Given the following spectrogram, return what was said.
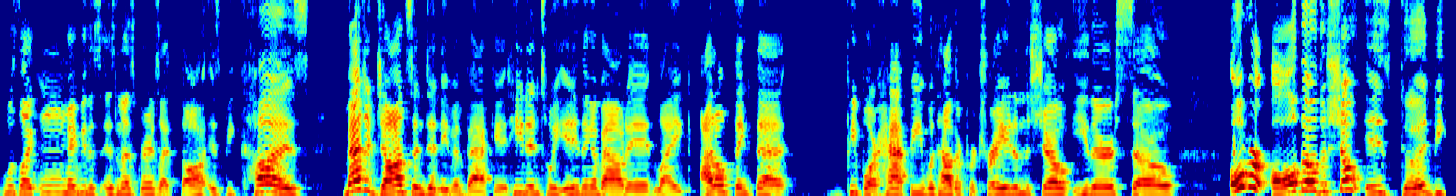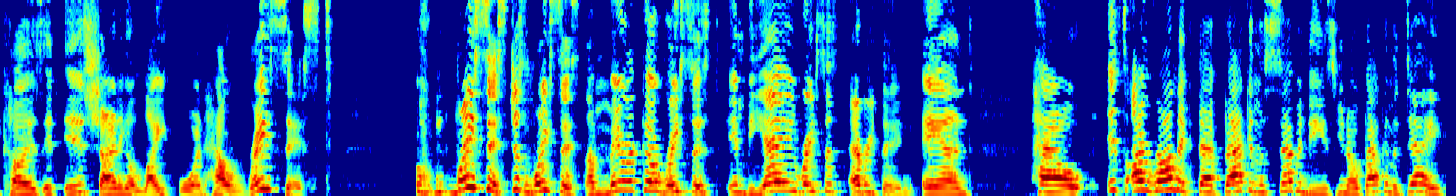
was like, mm, maybe this isn't as great as I thought is because Magic Johnson didn't even back it. He didn't tweet anything about it. Like, I don't think that people are happy with how they're portrayed in the show either. So Overall, though, the show is good because it is shining a light on how racist, racist, just racist America, racist NBA, racist everything. And how it's ironic that back in the 70s, you know, back in the day,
